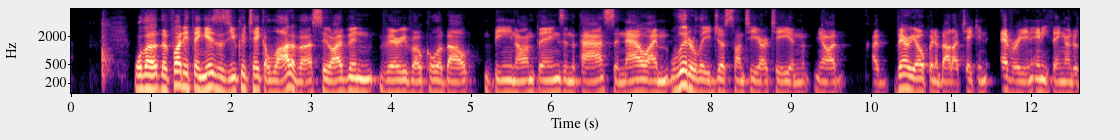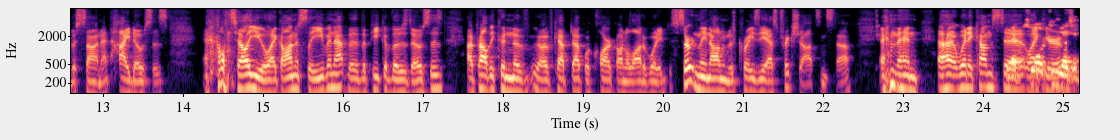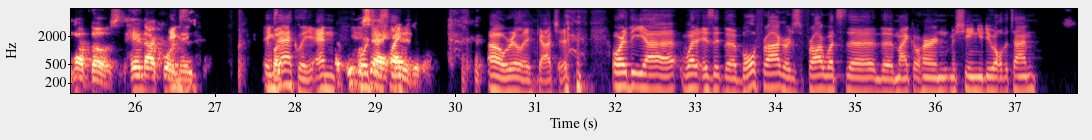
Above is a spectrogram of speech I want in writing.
Well, the, the funny thing is, is you could take a lot of us who I've been very vocal about being on things in the past, and now I'm literally just on TRT, and you know I'm, I'm very open about I've taken every and anything under the sun at high doses, and I'll tell you, like honestly, even at the, the peak of those doses, I probably couldn't have, have kept up with Clark on a lot of what he certainly not on his crazy ass trick shots and stuff. And then uh, when it comes to yeah, like your doesn't have those hand eye coordination. Ex- exactly, but, and or just like oh really gotcha or the uh what is it the bullfrog or just frog what's the the Michael Hearn machine you do all the time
